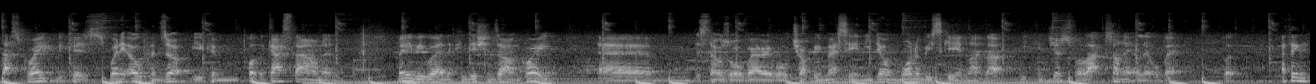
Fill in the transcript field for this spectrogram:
that's great because when it opens up, you can put the gas down and maybe where the conditions aren't great, um, the snow's all variable, choppy, messy, and you don't want to be skiing like that. You can just relax on it a little bit. But I think,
